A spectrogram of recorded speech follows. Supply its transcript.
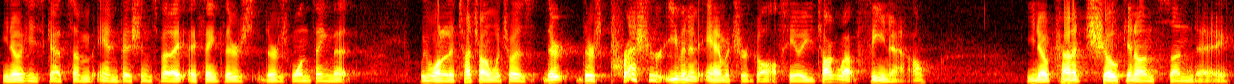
you know, he's got some ambitions. But I, I think there's there's one thing that we wanted to touch on, which was there there's pressure even in amateur golf. You know, you talk about Finau, you know, kind of choking on Sunday,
